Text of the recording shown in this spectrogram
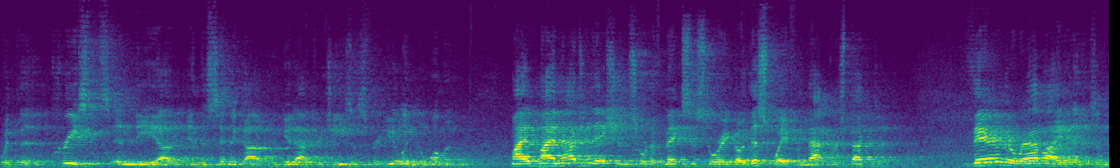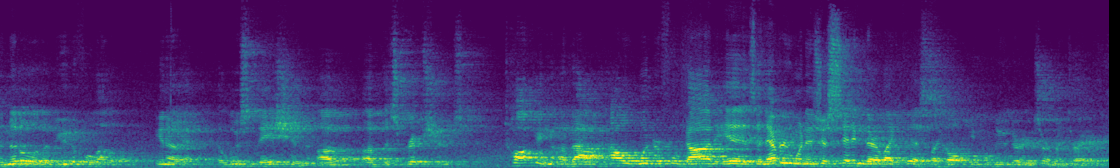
with the priests in the, uh, in the synagogue who get after Jesus for healing the woman. My, my imagination sort of makes the story go this way from that perspective. There, the rabbi is in the middle of a beautiful you know, elucidation of, of the scriptures, talking about how wonderful God is, and everyone is just sitting there like this, like all people do during sermons, right?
